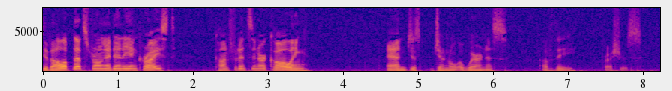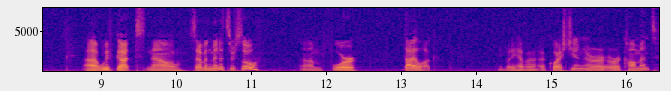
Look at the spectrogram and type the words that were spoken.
Develop that strong identity in Christ, confidence in our calling, and just general awareness of the pressures. Uh, we've got now seven minutes or so um, for dialogue. Anybody have a, a question or, or, a comment?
